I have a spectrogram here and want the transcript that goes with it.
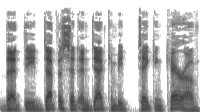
that the deficit and debt can be taken care of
